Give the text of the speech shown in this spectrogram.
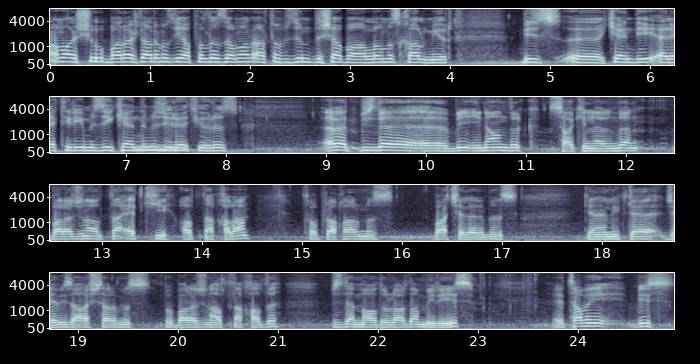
Ama şu barajlarımız yapıldığı zaman artık bizim dışa bağlılığımız kalmıyor. Biz e, kendi elektriğimizi kendimiz üretiyoruz. Evet biz de e, bir inandık sakinlerinden barajın altında etki altında kalan topraklarımız, bahçelerimiz, genellikle ceviz ağaçlarımız bu barajın altında kaldı. Biz de mağdurlardan biriyiz. E, tabii biz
